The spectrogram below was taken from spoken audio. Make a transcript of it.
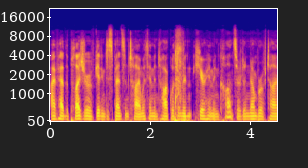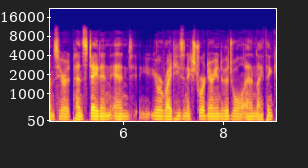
I've had the pleasure of getting to spend some time with him and talk with him and hear him in concert a number of times here at Penn State. And, and you're right, he's an extraordinary individual. And I think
